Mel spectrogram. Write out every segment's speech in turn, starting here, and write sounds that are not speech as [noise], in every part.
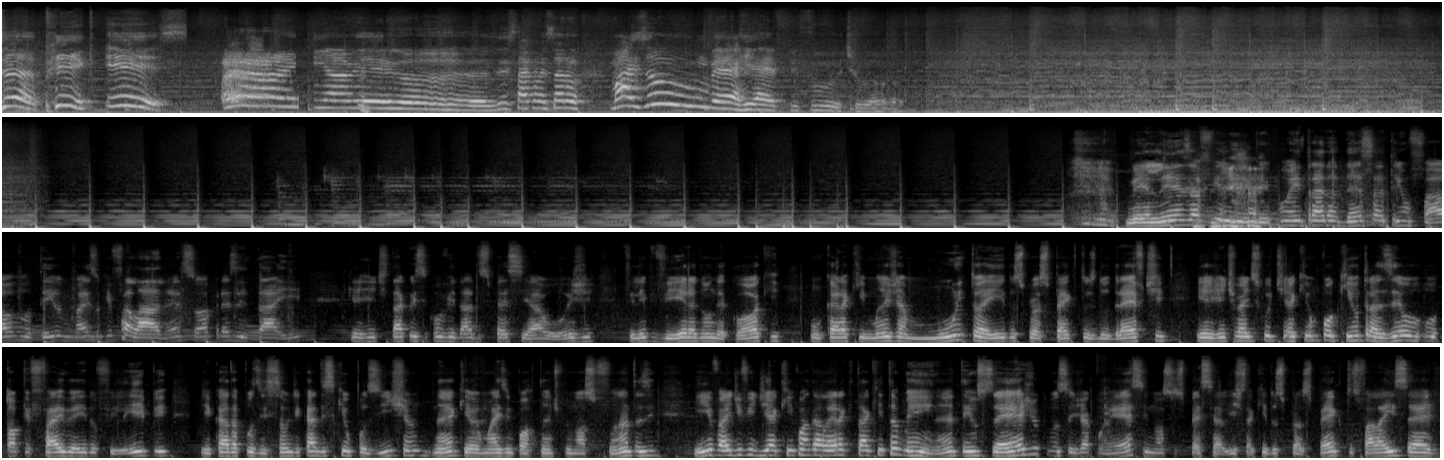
The pick is. Ai, amigos! Está começando mais um BRF Futebol. Beleza, Felipe. Com a entrada dessa triunfal, não tenho mais o que falar, né? Só apresentar aí que a gente está com esse convidado especial hoje, Felipe Vieira do On The Clock, um cara que manja muito aí dos prospectos do draft e a gente vai discutir aqui um pouquinho, trazer o, o top 5 aí do Felipe, de cada posição, de cada skill position, né, que é o mais importante para o nosso fantasy, e vai dividir aqui com a galera que está aqui também, né? Tem o Sérgio, que você já conhece, nosso especialista aqui dos prospectos. Fala aí, Sérgio.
